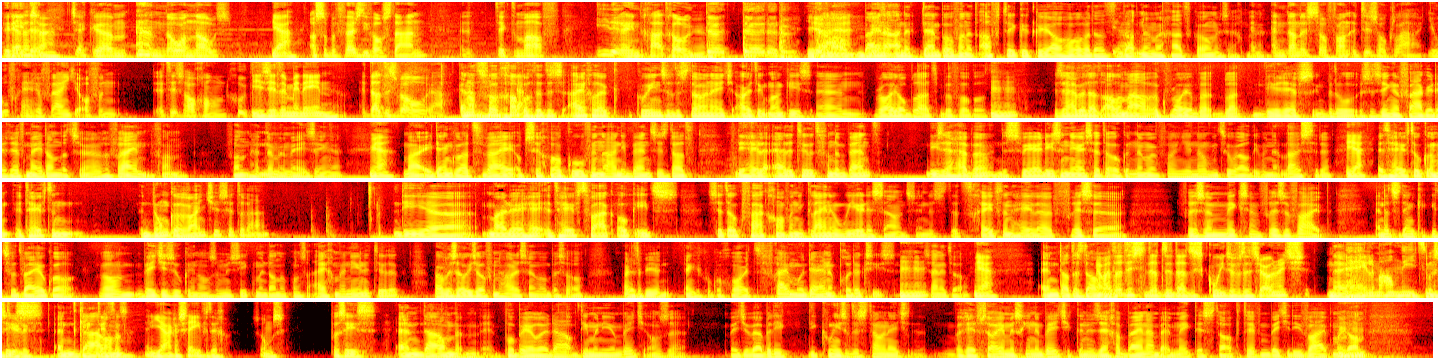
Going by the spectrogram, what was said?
Ja, dat is waar. Check ehm, No One Knows. Ja, Als ze op een festival staan en het tikt hem af, iedereen gaat gewoon... Ja. du- du- du- du. Je Ja, kan al bijna aan het tempo van het aftikken kun je al horen dat Ja. dat nummer gaat komen, zeg maar. En, en dan is het zo van, het is al klaar. Je hoeft geen refreintje of een... Het is al gewoon goed. je zit er middenin. En dat is wel, ja... En dat is wel grappig. Dit is eigenlijk Queens of the Stone Age, Arctic Monkeys en Royal Blood bijvoorbeeld. Mhm. Ze hebben dat allemaal. Ook Royal Blood- Blood, die riffs. Ik bedoel, ze zingen vaker de riff mee dan dat ze een refrein van, van het nummer meezingen. Ja, Maar ik denk wat wij op zich wel cool vinden aan die bands is dat die hele attitude van de band die ze hebben, de sfeer die ze neerzetten, ook het nummer van You Know Me Too Well die we net luisterden. ja. Het heeft ook een, het heeft een, een donker randje zit eraan. Die, eh, maar er he- het heeft vaak ook iets, zit ook vaak gewoon van die kleine weirde sounds in. Dus dat geeft een hele frisse, frisse mix en frisse vibe. En dat is denk ik iets wat wij ook wel, wel een beetje zoeken in onze muziek, maar dan op onze eigen manier natuurlijk. Waar we sowieso van houden zijn wel best wel, maar dat heb je denk ik ook al gehoord, vrij moderne producties Mhm. zijn het wel. Ja, En dat is dan ja maar dat is, dat, dat is Queens of the Stone Age nee, helemaal niet precies. natuurlijk. En daarom, echt jaren zeventig soms. Precies. En daarom eh, proberen we daar op die manier een beetje onze... Weet je, we hebben die, die Queens of the Stone Age riff zou je misschien een beetje kunnen zeggen bijna bij Make This Stop. Het heeft een beetje die vibe, maar Mhm. dan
